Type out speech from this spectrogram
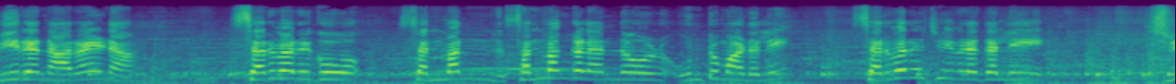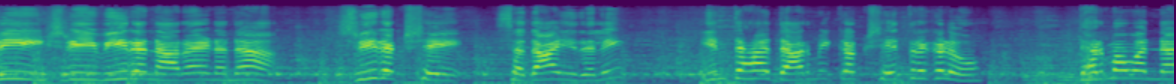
ವೀರನಾರಾಯಣ ಸರ್ವರಿಗೂ ಸನ್ಮನ್ ಸನ್ಮಂಗಳನ್ನು ಉಂಟು ಮಾಡಲಿ. ಸರ್ವರ ಜೀವನದಲ್ಲಿ ಶ್ರೀ ಶ್ರೀ ವೀರನಾರಾಯಣನ ಶ್ರೀರಕ್ಷೆ ಸದಾ ಇರಲಿ. ಇಂತಹ ಧಾರ್ಮಿಕ ಕ್ಷೇತ್ರಗಳು ಧರ್ಮವನ್ನು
